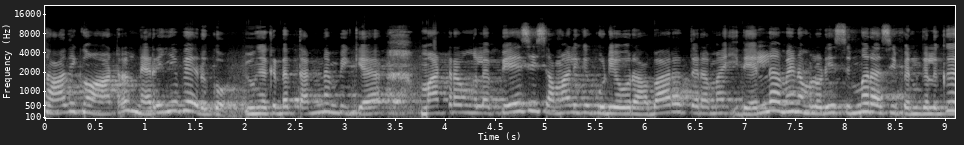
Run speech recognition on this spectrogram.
சாதிக்கும் ஆற்றல் நிறையவே இருக்கும். இவங்க கிட்ட தன்னம்பிக்கை மற்றவங்களை பேசி சமாளிக்கக்கூடிய ஒரு அபார திறமை இது எல்லாமே நம்மளுடைய சிம்மராசி பெண்களுக்கு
